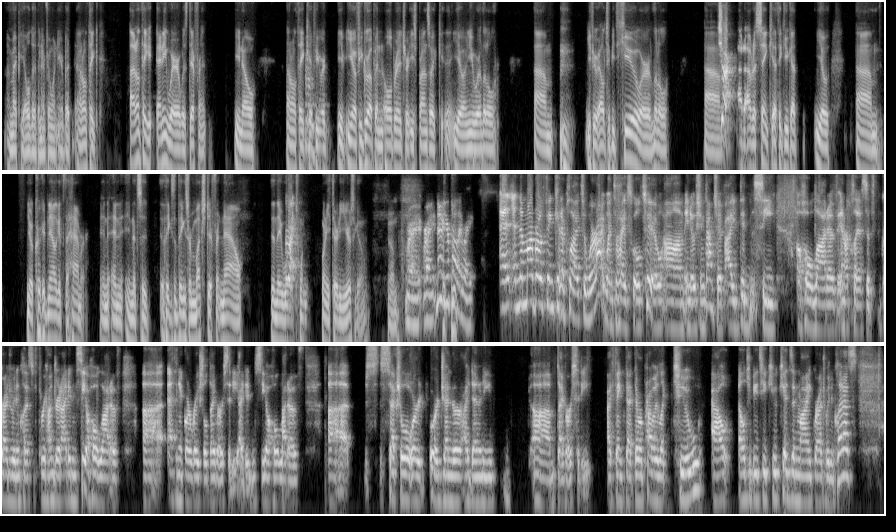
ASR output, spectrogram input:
I might be older than everyone here, but I don't think I don't think anywhere was different. You know, I don't think if you were if you know if you grew up in Old Bridge or East Brunswick, you know, and you were a little, um, if you were LGBTQ or a little, um, Sure. out, out of sync, I think you got you know, um, you know, crooked nail gets the hammer, and and and it's a I think some things are much different now than they were Right. 20, 20 30 years ago. Um, Right, right. No, you're probably right. And, and the Marlboro thing can apply to where I went to high school too, um, in Ocean Township. I didn't see a whole lot of, in our class of graduating class of 300, I didn't see a whole lot of uh, ethnic or racial diversity. I didn't see a whole lot of uh, sexual or, or gender identity um, diversity. I think that there were probably like two out LGBTQ kids in my graduating class.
